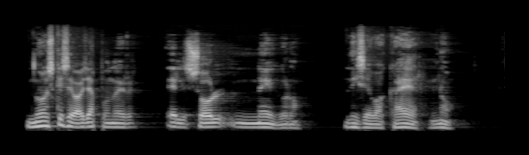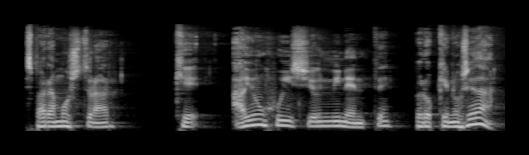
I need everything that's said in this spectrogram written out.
No es que se vaya a poner el sol negro, ni se va a caer, no. Es para mostrar que hay un juicio inminente, pero que no se da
